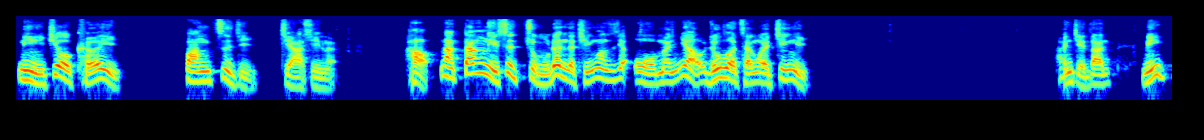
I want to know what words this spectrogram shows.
你就可以帮自己加薪了。好，那当你是主任的情况之下，我们要如何成为经理？很简单，你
